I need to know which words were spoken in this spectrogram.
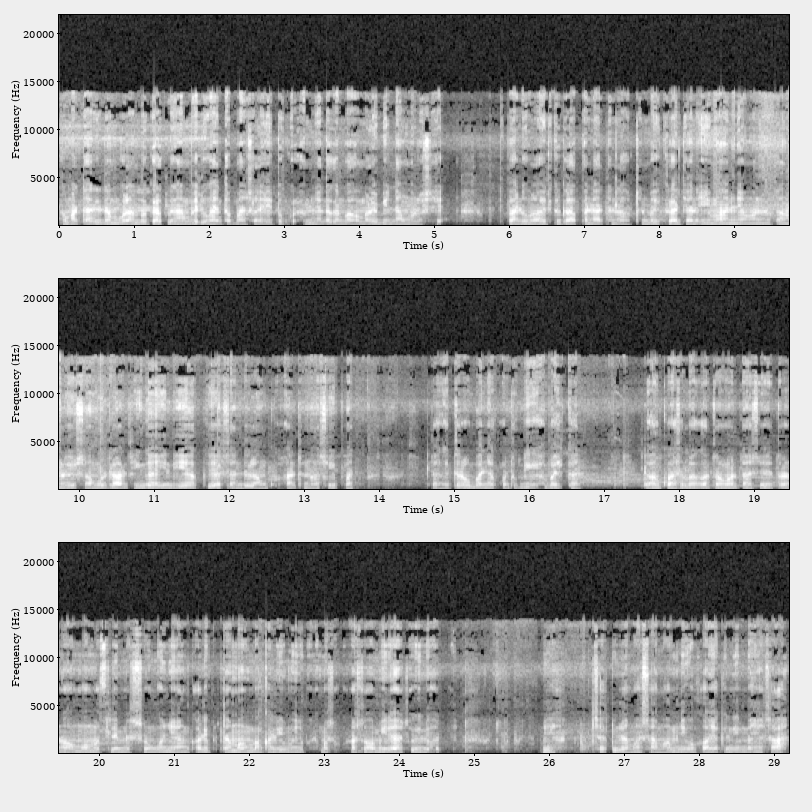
ke matahari dan bulan bergerak dengan perhitungan yang tepat. Selain itu, Quran menyatakan bahwa melalui bintang manusia dipandu melalui kegelapan dan lautan baik kerajaan iman yang menentang dari samudra hingga India kiasan dalam Quran tentang sifat langit terlalu banyak untuk diabaikan. Dalam kuasa berkata mengatasi ternomo muslim sesungguhnya yang kali pertama mengembangkan ilmu ini pada masa astronomi dan astronomi satu dan sama menimbulkan yakin ilmu yang salah.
